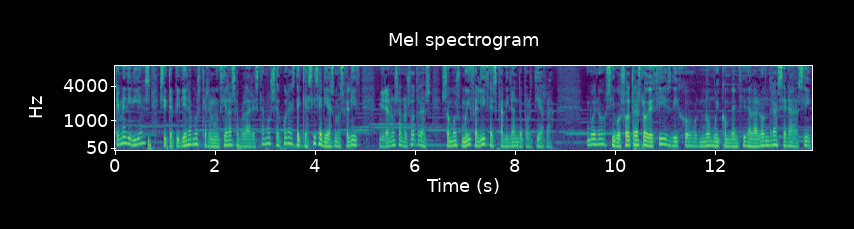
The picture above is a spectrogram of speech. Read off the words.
¿Qué me dirías si te pidiéramos que renunciaras a volar? Estamos seguras de que así serías más feliz. Míranos a nosotras, somos muy felices caminando por tierra. Bueno, si vosotras lo decís, dijo no muy convencida la alondra, será así,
